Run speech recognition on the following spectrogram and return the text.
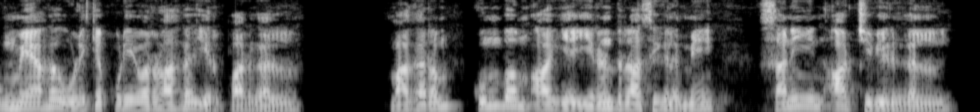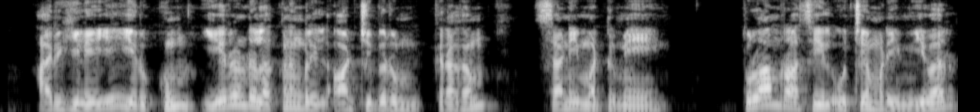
உண்மையாக உழைக்கக்கூடியவர்களாக இருப்பார்கள். மகரம் கும்பம் ஆகிய இரண்டு ராசிகளுமே சனியின் ஆட்சி வீடுகள். அருகிலேயே இருக்கும் இரண்டு லக்கணங்களில் ஆட்சி பெறும் கிரகம் சனி மட்டுமே. துலாம் ராசியில் உச்சமடையும் இவர்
